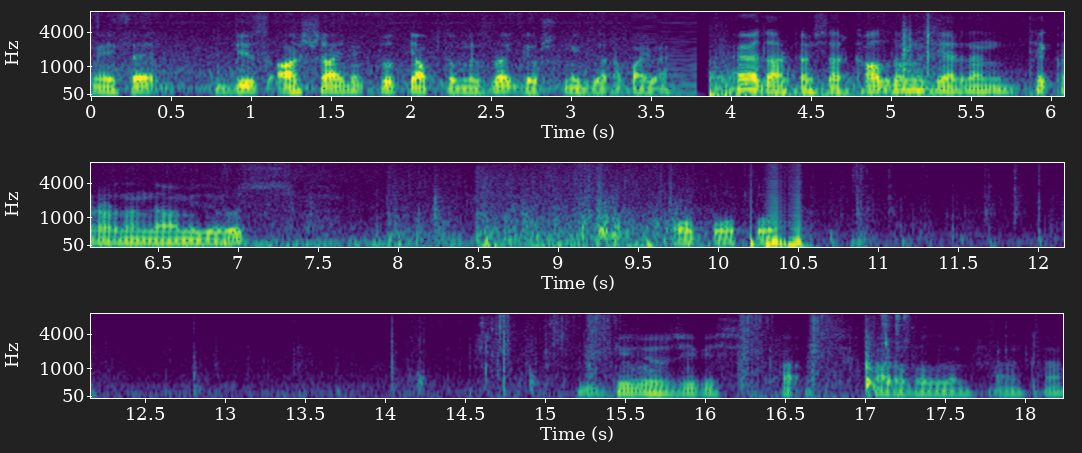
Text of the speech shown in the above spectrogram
Neyse biz aşağı inip loot yaptığımızda görüşmek üzere bay bay. Evet arkadaşlar kaldığımız yerden tekrardan devam ediyoruz. Hop hop hop. Bir gözü bir skar buldum kanka.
